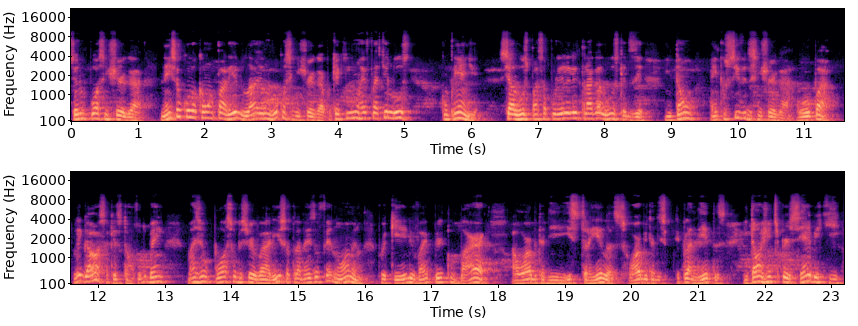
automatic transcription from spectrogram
Se eu não posso enxergar? Nem se eu colocar um aparelho lá, eu não vou conseguir enxergar, porque aquilo não reflete luz. Compreende? Se a luz passa por ele, ele traga a luz, quer dizer, então é impossível de se enxergar. Opa, legal essa questão, tudo bem, mas eu posso observar isso através do fenômeno, porque ele vai perturbar a órbita de estrelas, órbita de planetas. Então a gente percebe que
